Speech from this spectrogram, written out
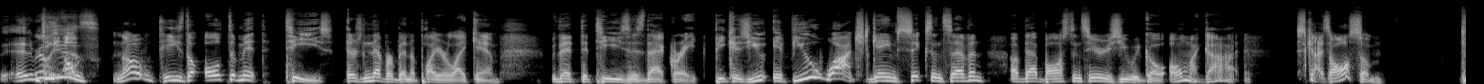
It really The- is. No, he's the ultimate tease. There's never been a player like him that the tease is that great because you, if you watched game six and seven of that Boston series, you would go, Oh my God, this guy's awesome.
